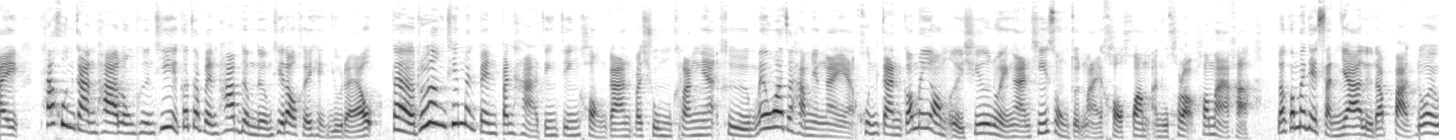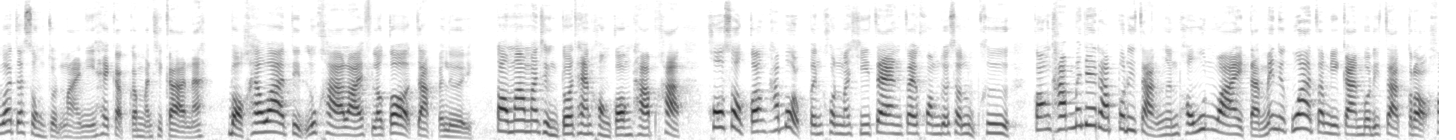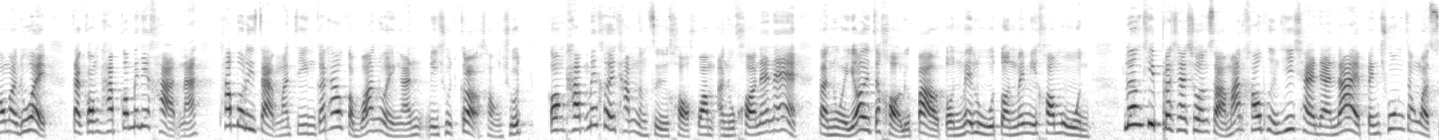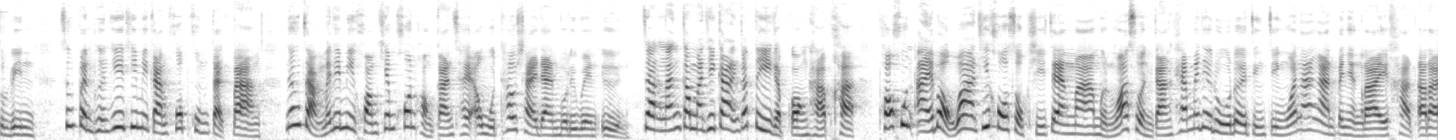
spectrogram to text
ถ้าคุณการพาลงพื้นที่ก็จะเป็นภาพเดิมๆที่เราเคยเห็นอยู่แล้ว แต่เรื่องที่มันเป็นปัญหาจริง ๆ ของการประชุมครั้งนี้คือไม่ว่าจะทำยังไงอะคุณกันก็ไม่ยอมเอ่ยชื่อหน่วยงานที่ส่งจดหมายขอความอนุเคราะห์เข้ามาค่ะ แล้วก็ไม่ได้สัญญาหรือรับปากด้วยว่าจะส่งจดหมายนี้ให้กับกรรมธิการนะบอกแค่ว่าติดลูกค้าไลฟ์แล้วก็จากไปเลย ต่อมามาถึงตัวแทนของกองทัพค่ะโฆษกกองทัพบกเป็นคนมาชี้แจงใจความโดยสรุปคือ กองทัพไม่ได้รับบริจาคเงินเพราะวุ่นวาย แต่ไม่นึกว่าจะมีการบริจาคเกราะเข้ามาด้วย แต่กองทัพก็ไม่ได้ขาดนะ ถ้าบริจาคมาจริงก็เท่ากับว่าหน่วยงั้นมีชุดเกราะ 2 ชุด กองทัพไม่เคยทำหนังสือขอความอนุเคราะห์แน่ๆ แต่หน่วยย่อยจะขอหรือเปล่าตนไม่รู้ตนไม่มีข้อมูล เรื่องที่ประชาชนสามารถเข้าพื้นที่ชายแดนได้เป็นช่วงจังหวัดสุรินทร์ซึ่งเป็นพื้นที่ที่มีการควบคุมแตกต่าง เนื่องจากไม่ได้มีความเข้มข้นของการใช้อาวุธเท่าชายแดนบริเวณอื่น จากนั้นกรรมธิการก็ตีกับกองทัพค่ะเพราะคุณไอซ์บอกว่าที่โฆษกชี้แจงมาเหมือนว่าส่วนกลางแทบไม่ได้รู้เลยจริง ๆ ว่าหน้างานเป็นอย่างไรขาดอะไร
